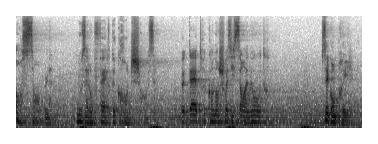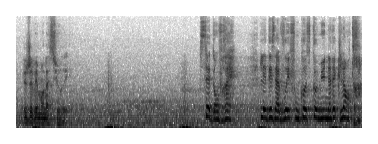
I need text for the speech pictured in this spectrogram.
Ensemble, nous allons faire de grandes choses. Peut-être qu'en en choisissant un autre, C'est compris. Je vais m'en assurer. C'est donc vrai. Les désavoués font cause commune avec l'antre.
